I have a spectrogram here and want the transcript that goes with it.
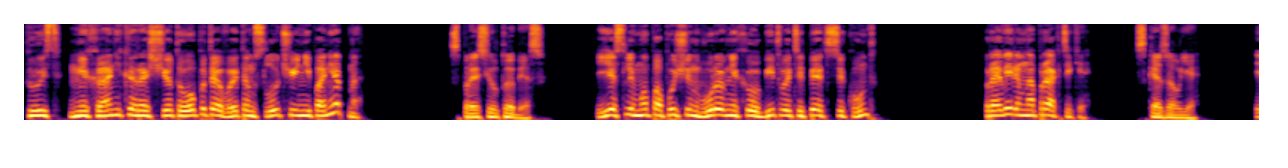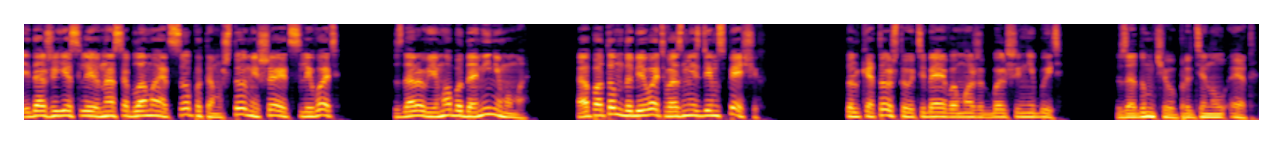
То есть механика расчета опыта в этом случае непонятна? Спросил Тобиас. Если моб опущен в уровнях и убит в эти пять секунд? Проверим на практике, сказал я. И даже если нас обломает с опытом, что мешает сливать здоровье моба до минимума, а потом добивать возмездием спящих? Только то, что у тебя его может больше не быть, задумчиво протянул Эд.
